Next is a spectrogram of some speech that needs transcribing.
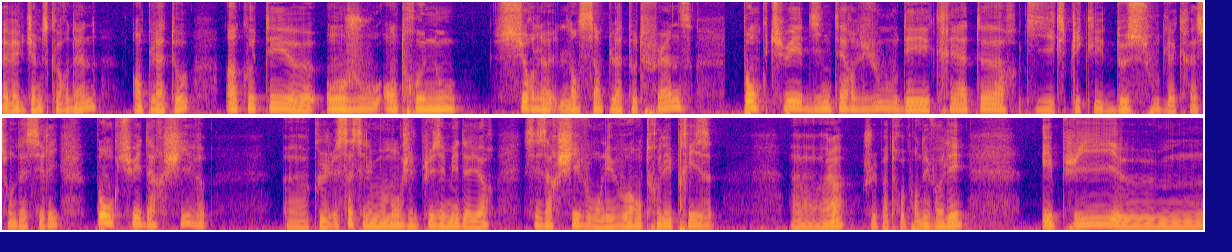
avec James Corden en plateau, un côté on joue entre nous sur l'ancien plateau de Friends, ponctué d'interviews des créateurs qui expliquent les dessous de la création de la série, ponctué d'archives. euh, que ça, c'est les moments que j'ai le plus aimé d'ailleurs. Ces archives où on les voit entre les prises. Euh, voilà, je vais pas trop en dévoiler. Et puis, euh,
